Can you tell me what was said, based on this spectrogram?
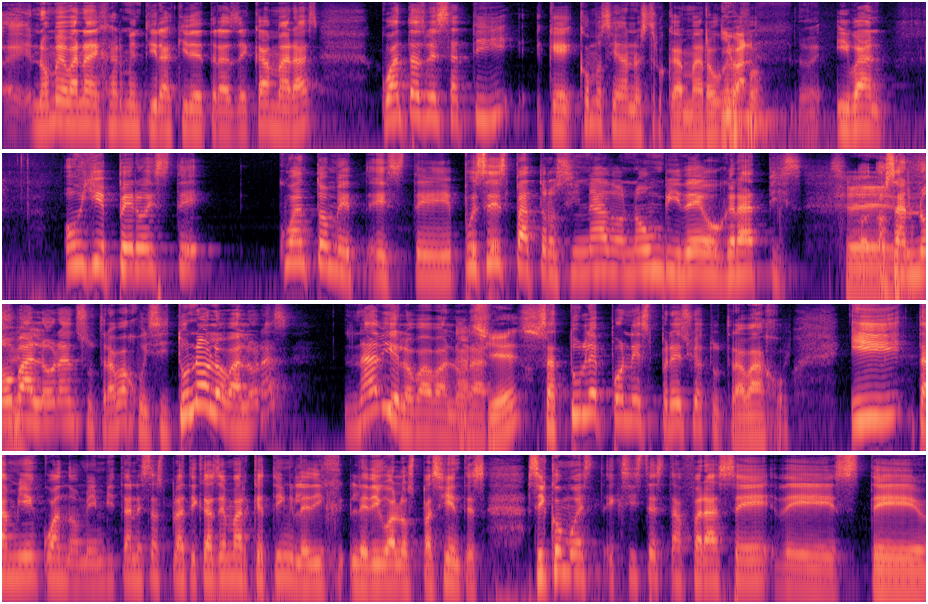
eh, no me van a dejar mentir aquí detrás de cámaras. ¿Cuántas veces a ti, que, ¿cómo se llama nuestro camarógrafo? Iván. Iván. Oye, pero este, ¿cuánto me, este, pues es patrocinado, no un video gratis? Sí, o, o sea, no sí. valoran su trabajo. Y si tú no lo valoras, nadie lo va a valorar. Así es. O sea, tú le pones precio a tu trabajo. Y también cuando me invitan a estas pláticas de marketing, le, dij- le digo a los pacientes, así como es- existe esta frase de este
